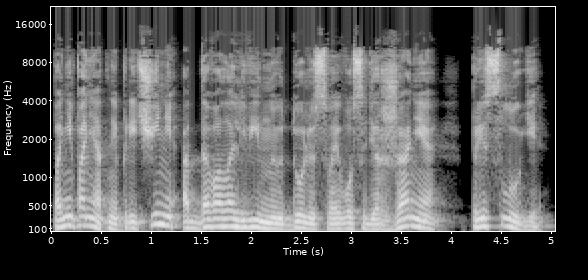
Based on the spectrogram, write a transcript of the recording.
по непонятной причине отдавала львиную долю своего содержания прислуги.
